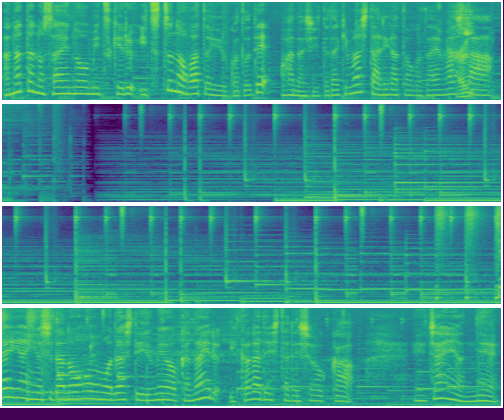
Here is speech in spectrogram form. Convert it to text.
あなたの才能を見つける5つの輪ということでお話しいただきました。ありがとうございました、はい。ジャイアン吉田の本を出して夢を叶えるいかがでしたでしょうか？えー、ジャイアンね、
